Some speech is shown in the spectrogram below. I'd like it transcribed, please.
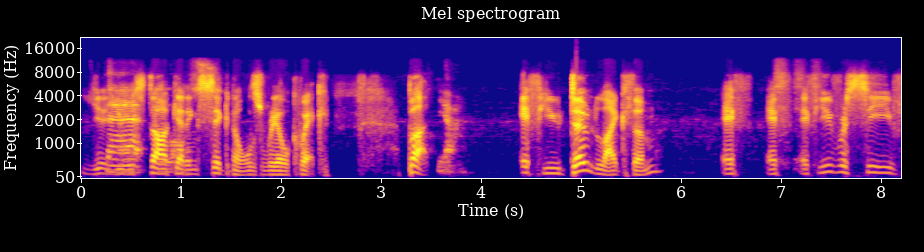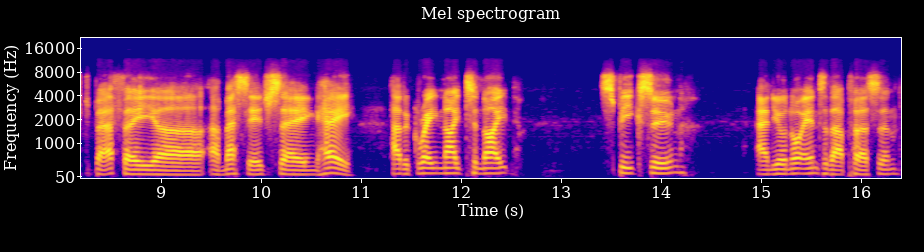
you, you will start getting loss. signals real quick. But Yeah. if you don't like them, if if if you've received Beth a uh, a message saying, "Hey, had a great night tonight, speak soon," and you're not into that person,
